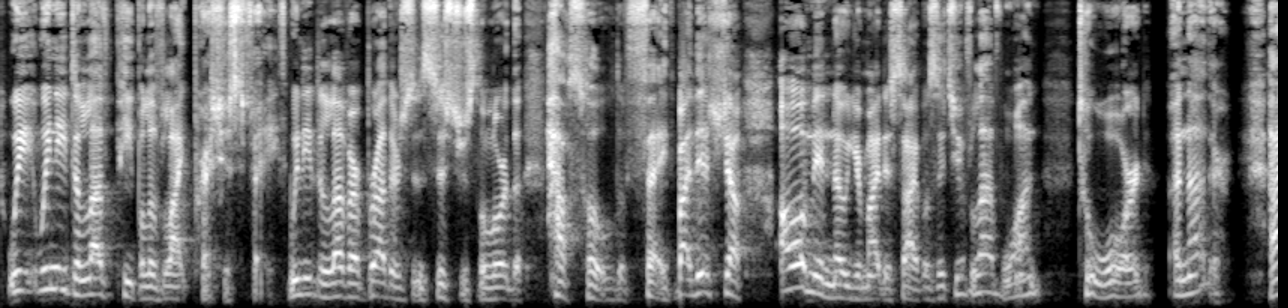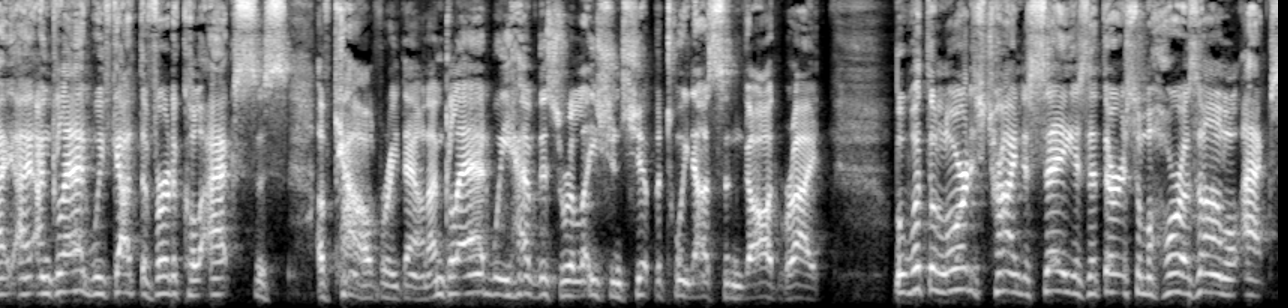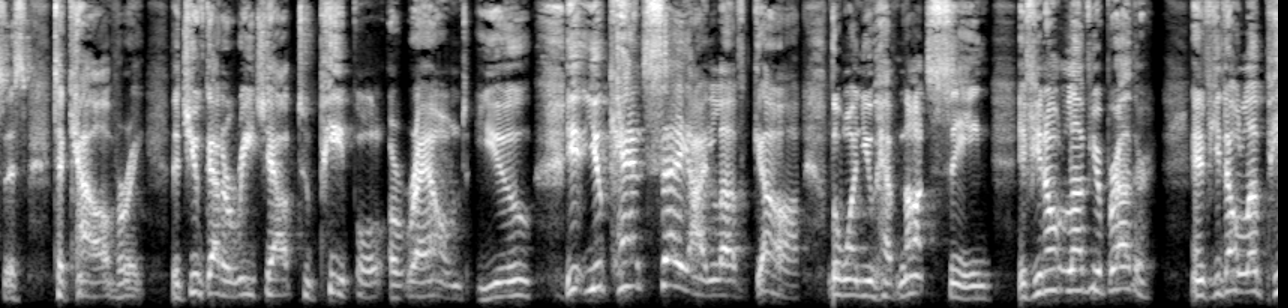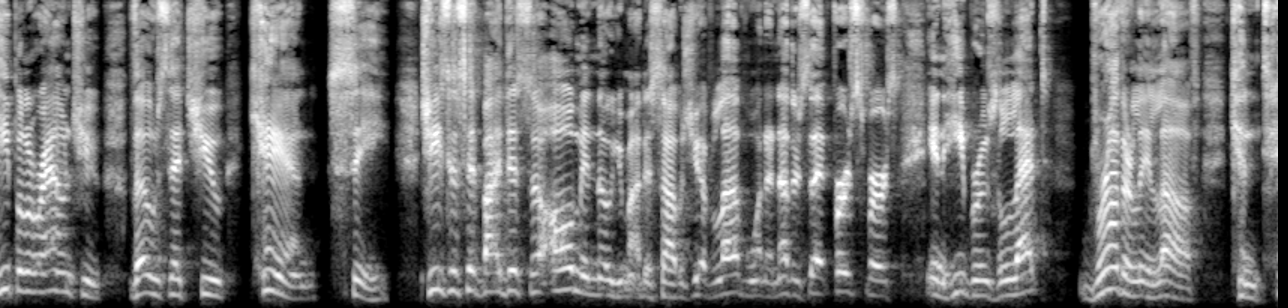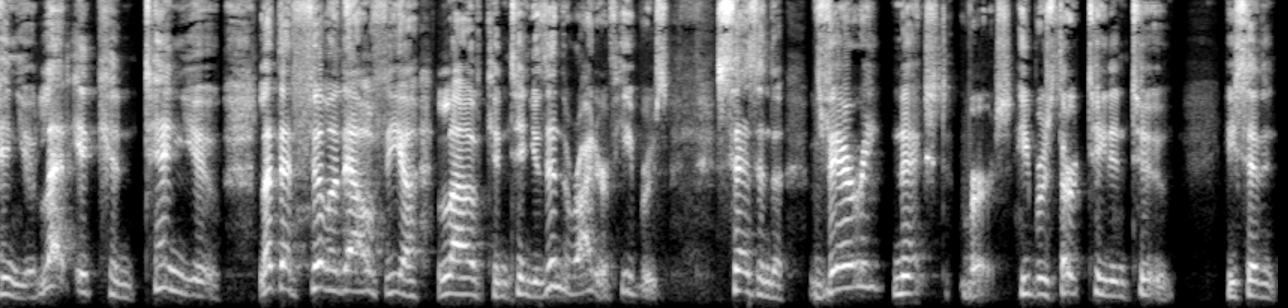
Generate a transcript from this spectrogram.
We, we need to love people of like precious faith. We need to love our brothers and sisters, the Lord, the household of faith. By this shall all men know you're my disciples, that you've loved one toward another. I, am glad we've got the vertical axis of Calvary down. I'm glad we have this relationship between us and God right. But what the Lord is trying to say is that there is some horizontal axis to Calvary, that you've got to reach out to people around you. You can't say, I love God, the one you have not seen, if you don't love your brother. And if you don't love people around you, those that you can see. Jesus said, by this all men know you're my disciples. You have loved one another. So that first verse in Hebrews, let brotherly love continue. Let it continue. Let that Philadelphia love continue. Then the writer of Hebrews says in the very next verse, Hebrews 13 and 2, he said,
